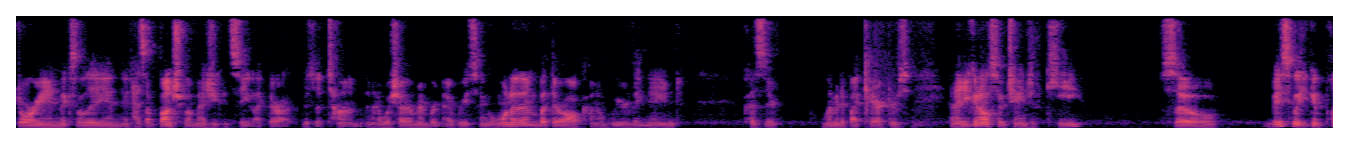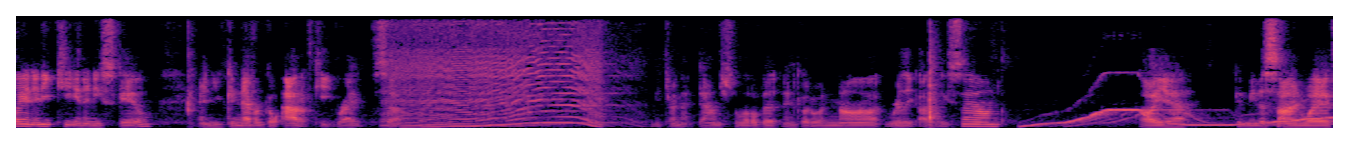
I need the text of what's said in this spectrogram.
Dorian, Mixolydian. It has a bunch of them, as you can see. Like there are, there's a ton, and I wish I remembered every single one of them, but they're all kind of weirdly named because they're limited by characters. And then you can also change the key. So basically, you can play in any key in any scale, and you can never go out of key, right? So let me turn that down just a little bit and go to a not really ugly sound. Oh yeah, give me the sine wave.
